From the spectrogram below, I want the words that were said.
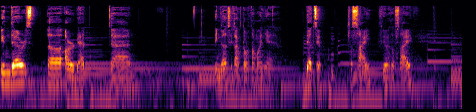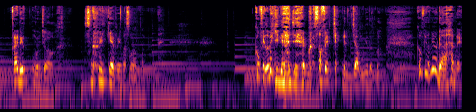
in there uh, are dead dan tinggal si karakter utamanya. That's it. Selesai filmnya selesai. Kredit muncul. Terus gue mikir nih pas nonton. Kok filmnya gini aja ya? Gue sampai cek jam gitu loh. Kok filmnya udahan ya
